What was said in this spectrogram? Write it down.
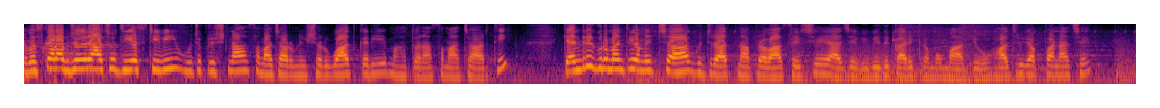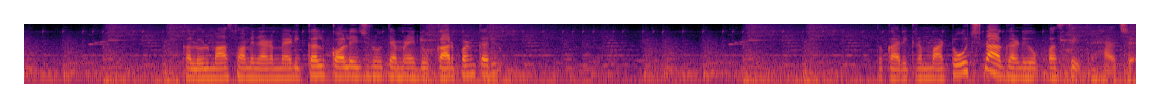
નમસ્કાર, આપ જોઈ રહ્યા છો જીએસટીવી. હું છું કૃષ્ણા. સમાચારોની શરૂઆત કરીએ મહત્વના સમાચારથી. કેન્દ્રીય ગૃહમંત્રી અમિત શાહ ગુજરાતના પ્રવાસે છે. આજે વિવિધ કાર્યક્રમોમાં તેઓ હાજરી આપવાના છે. કલોલમાં સ્વામિનારાયણ મેડિકલ કોલેજનું તેમણે લોકાર્પણ કર્યું. તો કાર્યક્રમમાં ટોચના અગ્રણીઓ ઉપસ્થિત રહ્યા છે.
